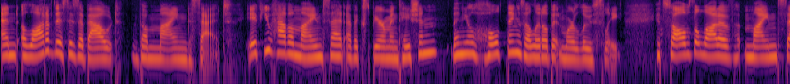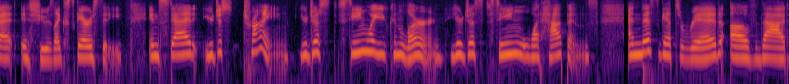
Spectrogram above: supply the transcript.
And a lot of this is about the mindset. If you have a mindset of experimentation, then you'll hold things a little bit more loosely. It solves a lot of mindset issues like scarcity. Instead, you're just trying. You're just seeing what you can learn. You're just seeing what happens. And this gets rid of that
